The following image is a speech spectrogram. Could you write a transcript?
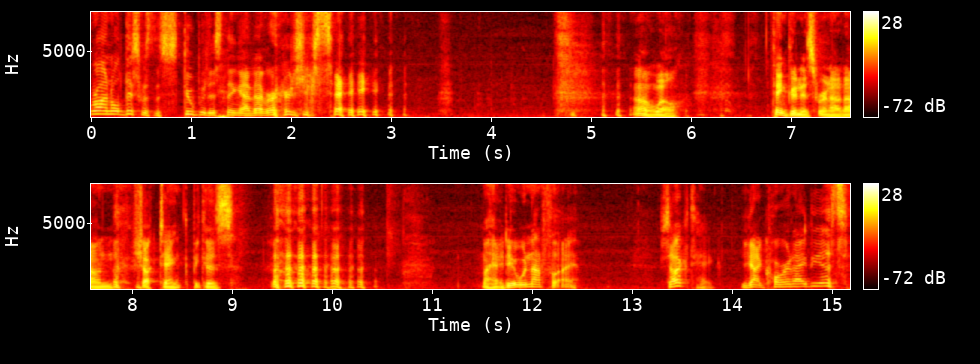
Ronald, this was the stupidest thing I've ever heard you say. Oh well. Thank goodness we're not on Shuck Tank because my idea would not fly. Shuck tank. You got corn ideas?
